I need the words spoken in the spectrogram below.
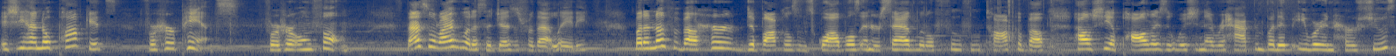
if she had no pockets for her pants, for her own phone. That's what I would have suggested for that lady. But enough about her debacles and squabbles and her sad little foo-foo talk about how she apologized and wished it never happened. But if he were in her shoes,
